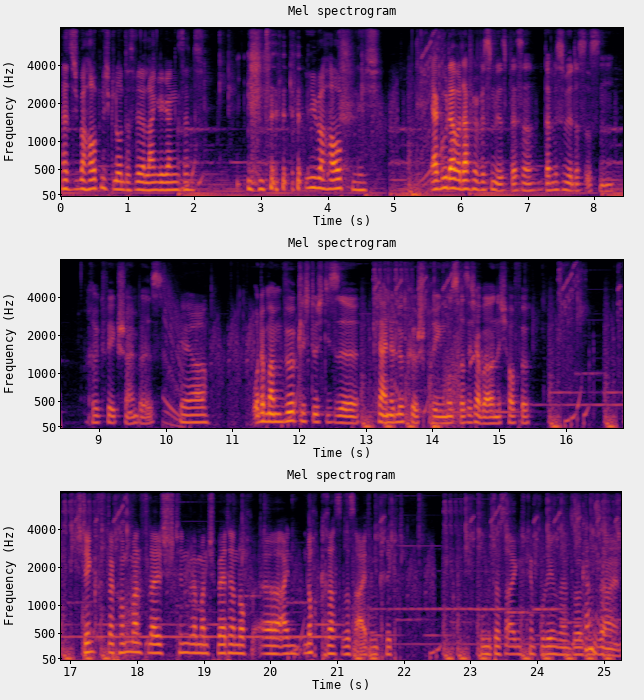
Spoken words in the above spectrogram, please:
Hat sich überhaupt nicht gelohnt, dass wir da lang gegangen sind. Überhaupt nicht. ja gut, aber dafür wissen wir es besser. Da wissen wir, dass es ein Rückweg scheinbar ist. Ja. Oder man wirklich durch diese kleine Lücke springen muss, was ich aber nicht hoffe. Ich denke, da kommt man vielleicht hin, wenn man später noch äh, ein noch krasseres Item kriegt. Womit das eigentlich kein Problem sein sollte. Kann sein.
